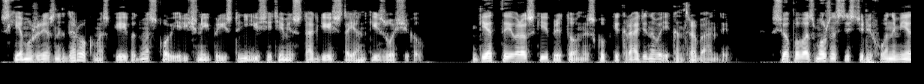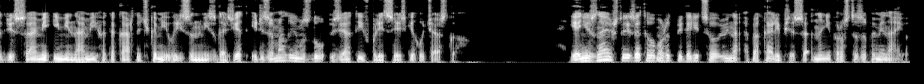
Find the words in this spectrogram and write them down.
Схему железных дорог в Москве и Подмосковье, речные пристани и все те места, где есть стоянки извозчиков. Гетто и воровские притоны, скупки краденого и контрабанды. Все по возможности с телефонами адресами, именами и фотокарточками, вырезанными из газет или за малую мзду, взятые в полицейских участках. Я не знаю, что из этого может пригодиться во времена апокалипсиса, но не просто запоминаю.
